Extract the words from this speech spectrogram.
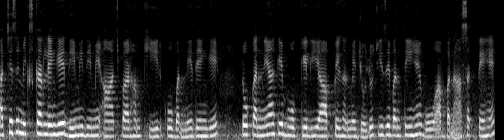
अच्छे से मिक्स कर लेंगे। धीमी धीमी आँच पर हम खीर को बनने देंगे। तो कन्या के भोग के लिए आपके घर में जो जो चीज़ें बनती हैं, वो आप बना सकते हैं।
